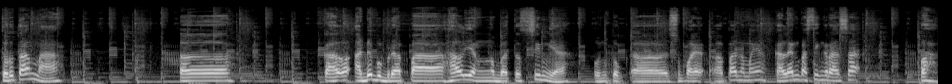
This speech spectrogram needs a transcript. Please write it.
Terutama eh, kalau ada beberapa hal yang ngebatesin ya untuk uh, supaya apa namanya kalian pasti ngerasa wah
